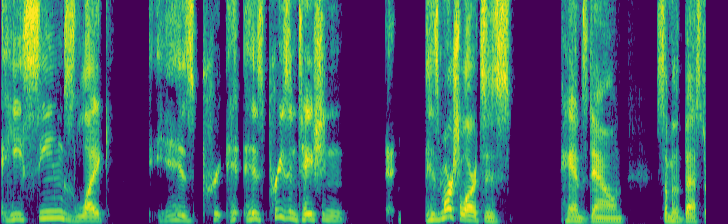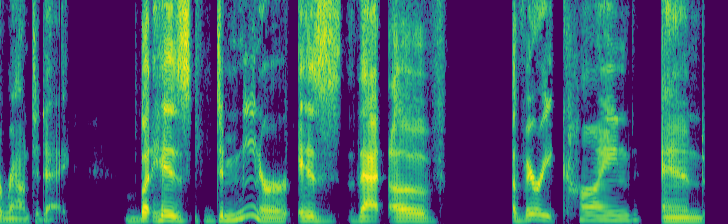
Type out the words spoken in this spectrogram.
he seems like his pre- his presentation, his martial arts is hands down some of the best around today. But his demeanor is that of a very kind and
